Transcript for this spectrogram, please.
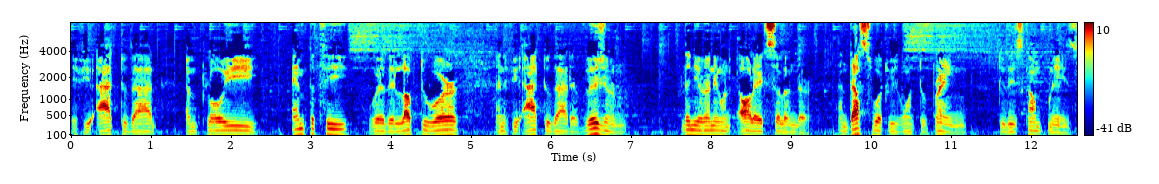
if you add to that employee empathy where they love to work, and if you add to that a vision, then you're running on all eight cylinder. And that's what we want to bring to these companies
